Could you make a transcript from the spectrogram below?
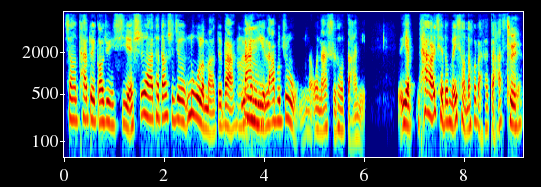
像他对高俊熙也是啊，他当时就怒了嘛，对吧？嗯拉你拉不住，那我拿石头砸你。也他而且都没想到会把他砸死。对，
